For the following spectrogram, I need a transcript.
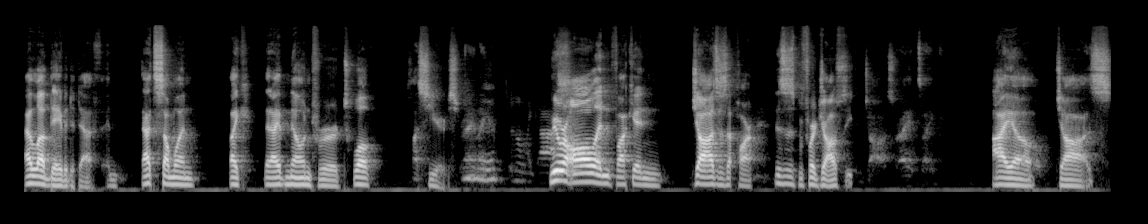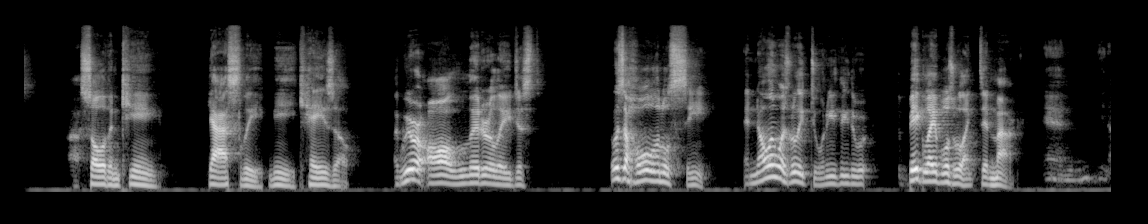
I love David to death. And that's someone like that I've known for 12 plus years, right? Like, Mhm. Oh my gosh. we were all in fucking Jauz' apartment. This is before Jauz was even Jauz, right? It's like Io, Jauz, uh, Sullivan King, Ghastly, me, Kayzo. Like we were all literally just. It was a whole little scene, and no one was really doing anything. There were, the big labels were like Dim Mak, and you know,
